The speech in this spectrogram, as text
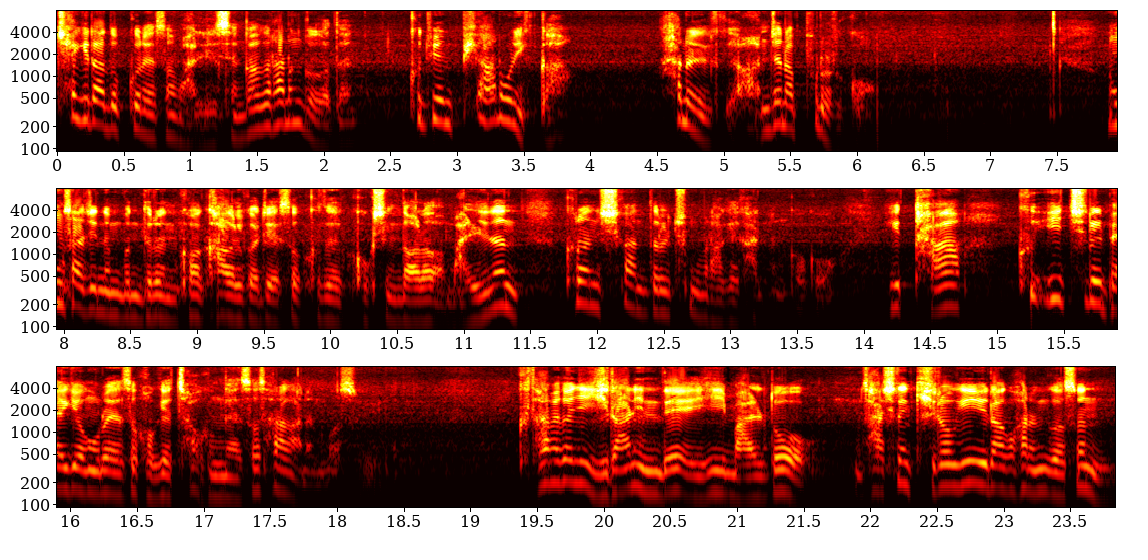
책이라도 꺼내서 말릴 생각을 하는 거거든. 그 뒤엔 피안 오니까 하늘 언제나 푸르고 농사 짓는 분들은 그 가을 거지에서 그 곡식 널어 말리는 그런 시간들을 충분하게 갖는 거고 이게 다 그 이치를 배경으로 해서 거기에 적응해서 살아가는 모습이거든. 그 다음에가 이제 이란인데 이 말도 사실은 기록이라고 하는 것은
